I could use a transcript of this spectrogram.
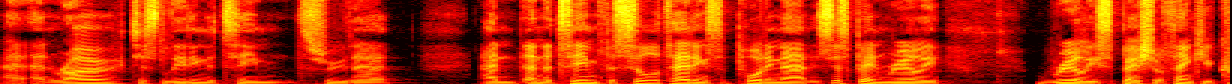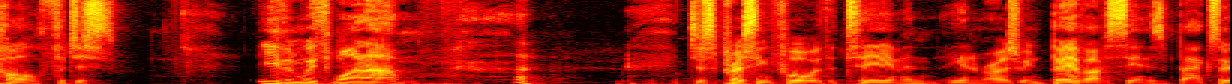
and, and Ro just leading the team through that, and, and the team facilitating, supporting that. It's just been really, really special. Thank you, Cole, for just, even with one arm, just pressing forward with the team. And Ian Rosemary and Bev, I've seen his back. So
